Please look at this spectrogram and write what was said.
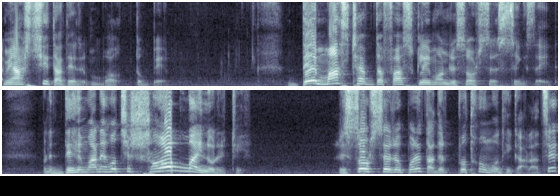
আমি আসছি তাদের বক্তব্যে। They must have the first claim on resources সিং সাইড মানে দেহ মানে হচ্ছে সব মাইনরিটি রিসোর্সের ওপরে তাদের প্রথম অধিকার আছে,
